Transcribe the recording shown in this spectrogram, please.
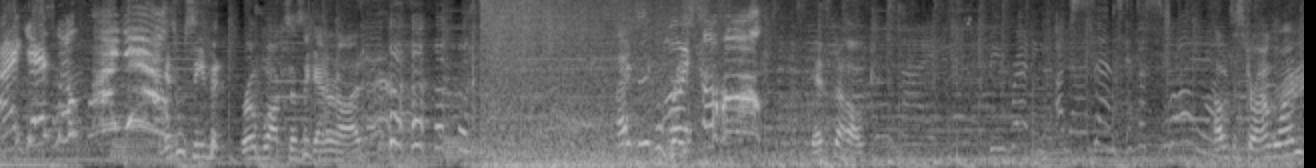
I guess we'll find out! I guess we'll see if it Roblox us again or not. I actually think we'll. Oh, it's the Hulk! Yeah, it's the Hulk. Be ready. I sense oh, it's a strong one. Oh, it's a strong one?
